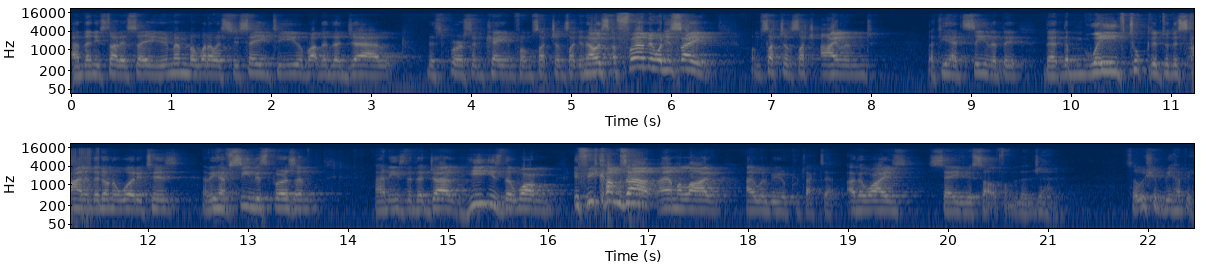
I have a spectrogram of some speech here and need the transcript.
And then he started saying, Remember what I was saying to you about the Dajjal? This person came from such and such. And I was affirming what he's saying from such and such island that he had seen that the, that the wave took them to this island. They don't know where it is. And they have seen this person. And he's the Dajjal. He is the one. If he comes out, I am alive. I will be your protector. Otherwise, save yourself from the Dajjal. So we should be happy.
